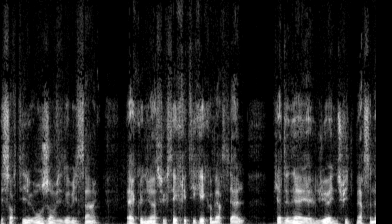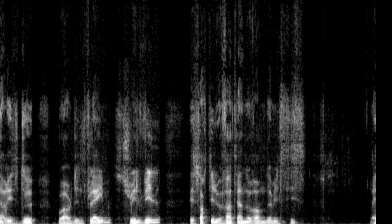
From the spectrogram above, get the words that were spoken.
est sorti le 11 janvier 2005 et a connu un succès critique et commercial qui a donné lieu à une suite Mercenaries 2 World in Flame, Thrillville est sorti le 21 novembre 2006 et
